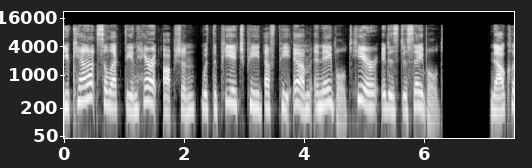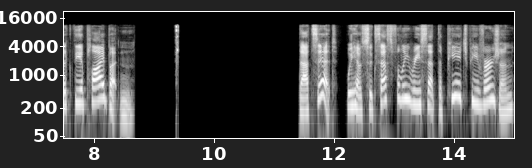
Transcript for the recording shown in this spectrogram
You cannot select the Inherit option with the PHP FPM enabled. Here it is disabled. Now click the Apply button. That's it. We have successfully reset the PHP version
